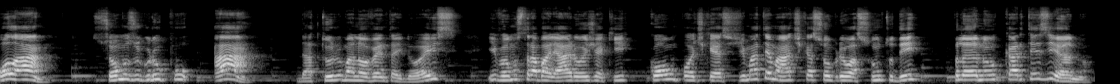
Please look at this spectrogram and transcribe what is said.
Olá, somos o grupo A da turma 92 e vamos trabalhar hoje aqui com um podcast de matemática sobre o assunto de plano cartesiano.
